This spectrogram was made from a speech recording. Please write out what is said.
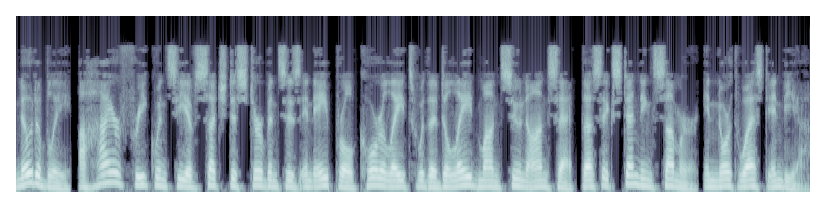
Notably, a higher frequency of such disturbances in April correlates with a delayed monsoon onset thus extending summer in northwest India.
